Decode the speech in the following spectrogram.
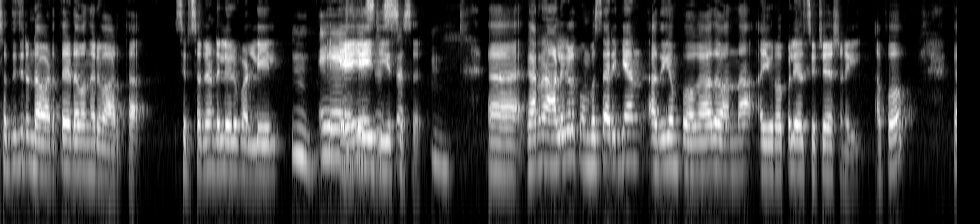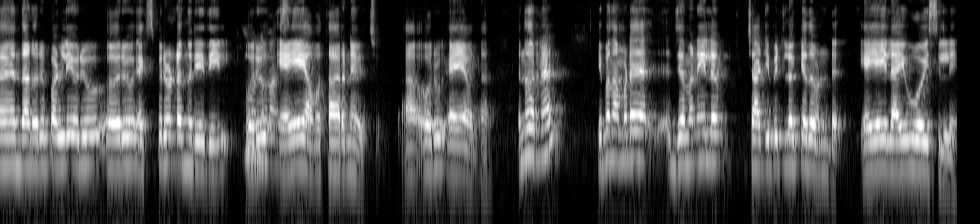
ശ്രദ്ധിച്ചിട്ടുണ്ടാവും അടുത്തിടെ വന്നൊരു വാർത്ത. സ്വിറ്റ്സർലൻഡിലെ ഒരു പള്ളിയിൽ എ ഐ ജീസസ് കാരണം ആളുകൾ കുമ്പസാരിക്കാൻ അധികം പോകാതെ വന്ന യൂറോപ്പിലെ ഒരു സിറ്റുവേഷനിൽ അപ്പോൾ എന്താണ് ഒരു പള്ളി ഒരു ഒരു എക്സ്പെരിമെന്റ് എന്ന രീതിയിൽ ഒരു എ ഐ അവതാറിനെ വെച്ചു. ഒരു എ ഐ അവതാർ എന്ന് പറഞ്ഞാൽ ഇപ്പം നമ്മുടെ ജമനയിലും ചാറ്റിപ്പിറ്റിലൊക്കെ അതുണ്ട്. എ ഐ ലൈവ് വോയിസ് ഇല്ലേ?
